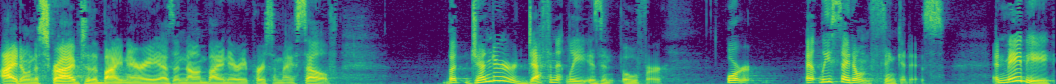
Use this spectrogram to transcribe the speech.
I don't ascribe to the binary as a non binary person myself, but gender definitely isn't over. Or at least I don't think it is. And maybe,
